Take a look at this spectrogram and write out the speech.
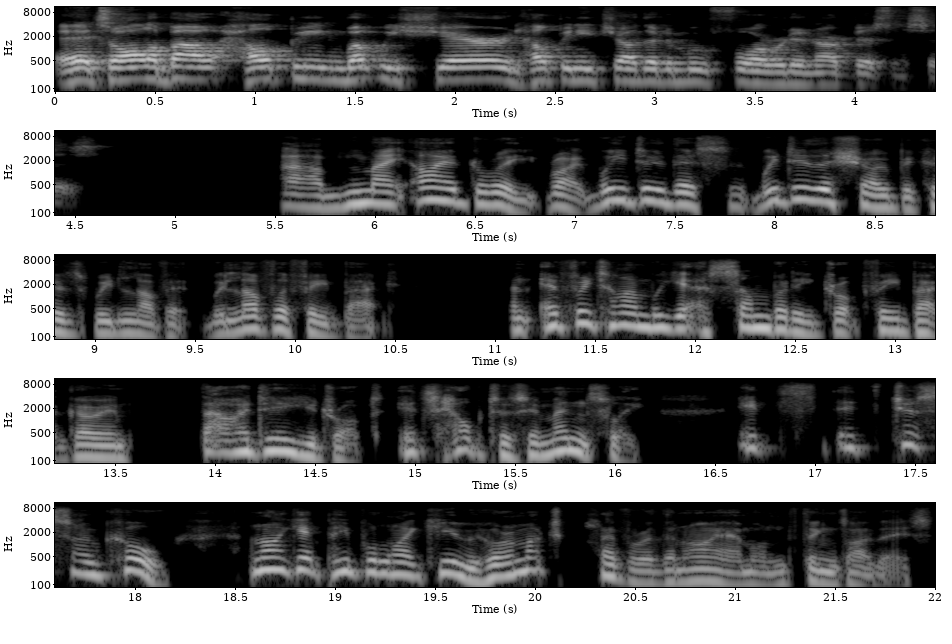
It's all about helping what we share and helping each other to move forward in our businesses. Uh, mate, I agree. Right, we do this. We do this show because we love it. We love the feedback, and every time we get a somebody drop feedback, going, "That idea you dropped, it's helped us immensely." It's it's just so cool. And I get people like you who are much cleverer than I am on things like this,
